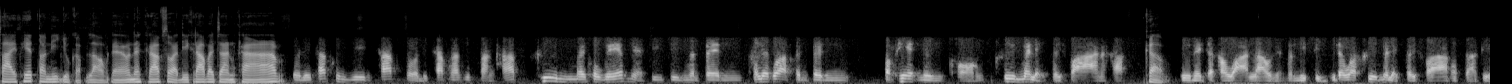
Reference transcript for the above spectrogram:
สายเพชรตอนนี้อยู่กับเราแล้วนะครับ สวัสดีครับอาจารย์ครับ สวัสดีครับคุณยีนครับ สวัสดีครับท่านผู้ฟังครับคลื่นไมโครเวฟเนี่ยจริง ๆ มันเป็นเขาเรียกว่าเป็นเป็น ประเภทหนึ่งของคลื่นแม่เหล็กไฟฟ้านะครับครับคือในจักรวาลเราเนี่ยมันมีสิ่งที่เรียกว่าคลื่นแม่เหล็กไฟฟ้า ภาษาอังกฤษ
